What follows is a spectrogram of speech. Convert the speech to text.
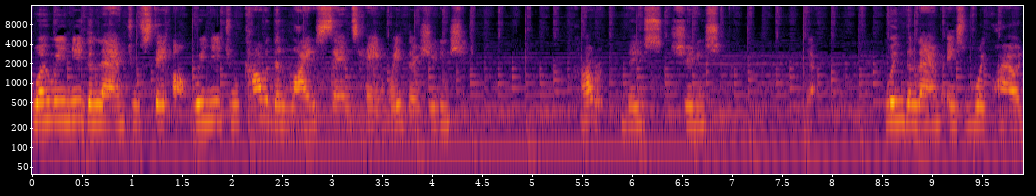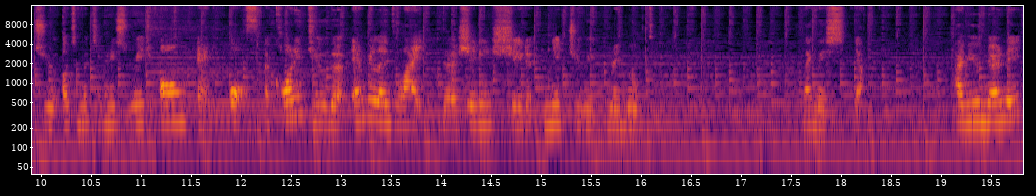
When we need the lamp to stay on, we need to cover the light same's head with the shading sheet this shading sheet. Yeah. When the lamp is required to automatically switch on and off according to the ambient light, the shading sheet need to be removed. Like this, yeah. Have you learned it?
